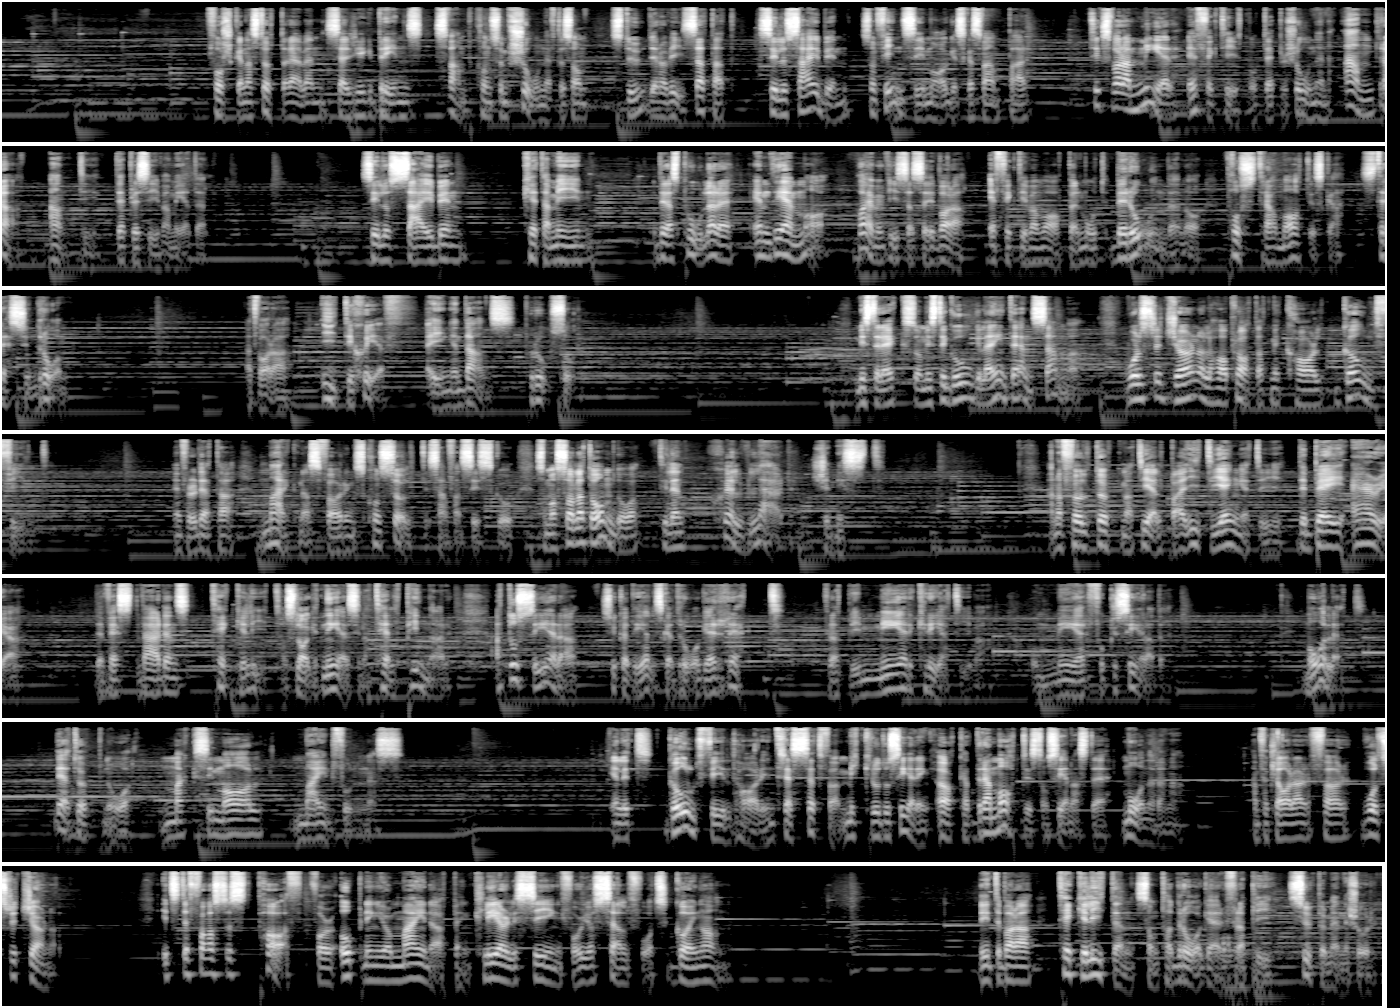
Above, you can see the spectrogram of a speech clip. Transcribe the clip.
Forskarna stöttar även Sergej Brins svampkonsumtion eftersom studier har visat att psilocybin som finns i magiska svampar tycks vara mer effektivt mot depression än andra antidepressiva medel. Psilocybin, ketamin och deras polare MDMA har även visat sig vara effektiva vapen mot beroenden och posttraumatiska stresssyndrom. Att vara IT-chef är ingen dans på rosor. Mr X och Mr Google är inte ensamma. Wall Street Journal har pratat med Carl Goldfield, en före detta marknadsföringskonsult i San Francisco som har sadlat om då till en självlärd kemist. Han har följt upp med att hjälpa IT-gänget i The Bay Area, där västvärldens tech-elit har slagit ner sina tältpinnar, att dosera psykedeliska droger rätt för att bli mer kreativa och mer fokuserade. Målet är att uppnå maximal mindfulness. Enligt Goldfield har intresset för mikrodosering ökat dramatiskt de senaste månaderna. Han förklarar för Wall Street Journal. It's the fastest path for opening your mind up and clearly seeing for yourself what's going on. Det är inte bara tech-eliten som tar droger för att bli supermänniskor.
